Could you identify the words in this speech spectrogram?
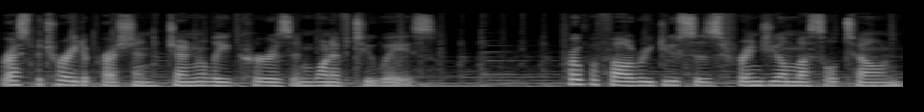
Respiratory depression generally occurs in one of two ways. Propofol reduces pharyngeal muscle tone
